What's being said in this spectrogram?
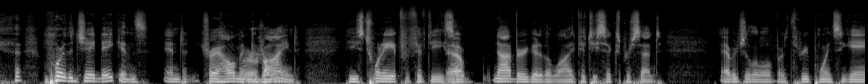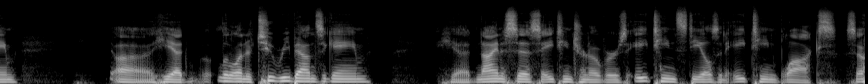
more than Jaden Akins and Tre Holloman Uh-huh. combined. He's 28 for 50, so Yep. not very good at the line, 56%. Averaged a little over three points a game. Uh, he had a little under two rebounds a game. He had nine assists, 18 turnovers, 18 steals, and 18 blocks. So,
